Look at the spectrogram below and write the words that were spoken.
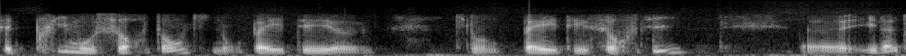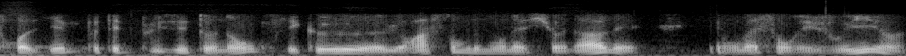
cette prime aux sortants qui n'ont pas été euh, qui n'ont pas été sortis. Euh, et la troisième, peut-être plus étonnante, c'est que le Rassemblement national, et, on va s'en réjouir,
